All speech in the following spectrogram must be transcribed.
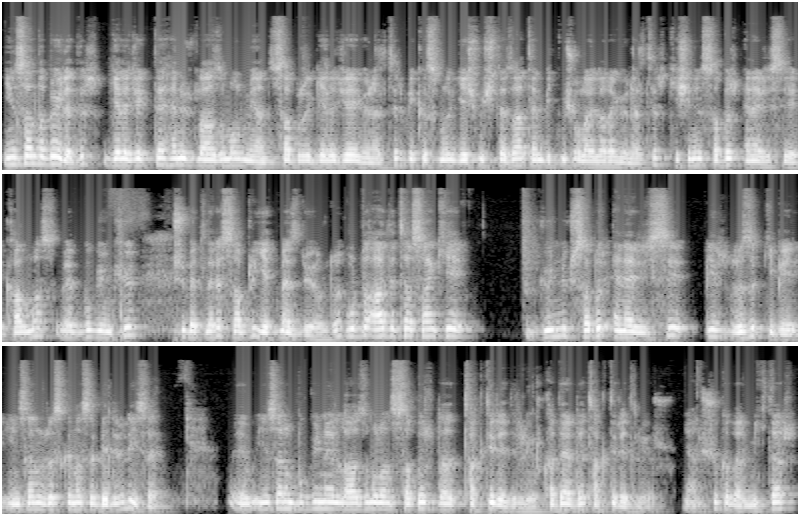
İnsan da böyledir. Gelecekte henüz lazım olmayan sabrı geleceğe yöneltir. Bir kısmını geçmişte zaten bitmiş olaylara yöneltir. Kişinin sabır enerjisi kalmaz ve bugünkü müsibetlere sabrı yetmez diyordu. Burada adeta sanki günlük sabır enerjisi bir rızık gibi insanın rızkı nasıl belirliyse e, insanın bugüne lazım olan sabır da takdir ediliyor. Kader de takdir ediliyor. Yani şu kadar miktar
